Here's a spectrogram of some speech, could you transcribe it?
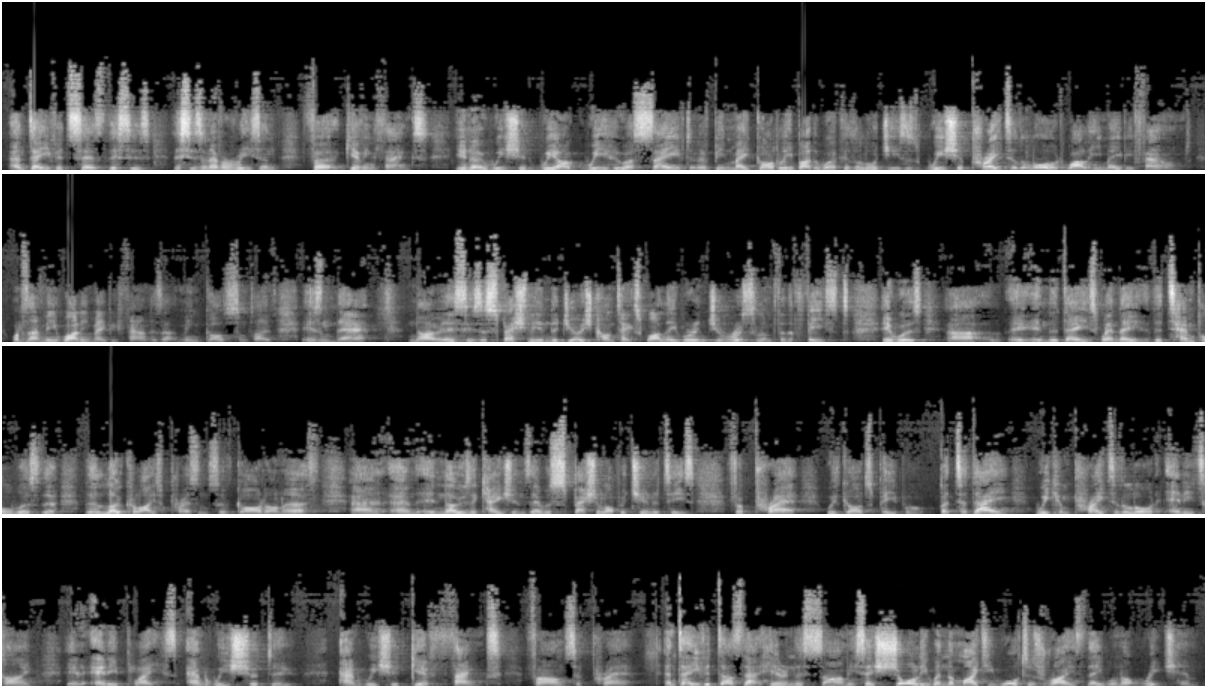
And David says this is, this is another reason for giving thanks. You know, we, should, we, are, we who are saved and have been made godly by the work of the Lord Jesus, we should pray to the Lord while he may be found. What does that mean, while he may be found? Does that mean God sometimes isn't there? No, this is especially in the Jewish context while they were in Jerusalem for the feast. It was uh, in the days when they, the temple was the, the localized presence of God on earth. And, and in those occasions, there was special opportunities for prayer with God's people. But today, we can pray to the Lord anytime, in any place, and we should do. And we should give thanks for answered prayer. And David does that here in this psalm. He says, Surely when the mighty waters rise, they will not reach him.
